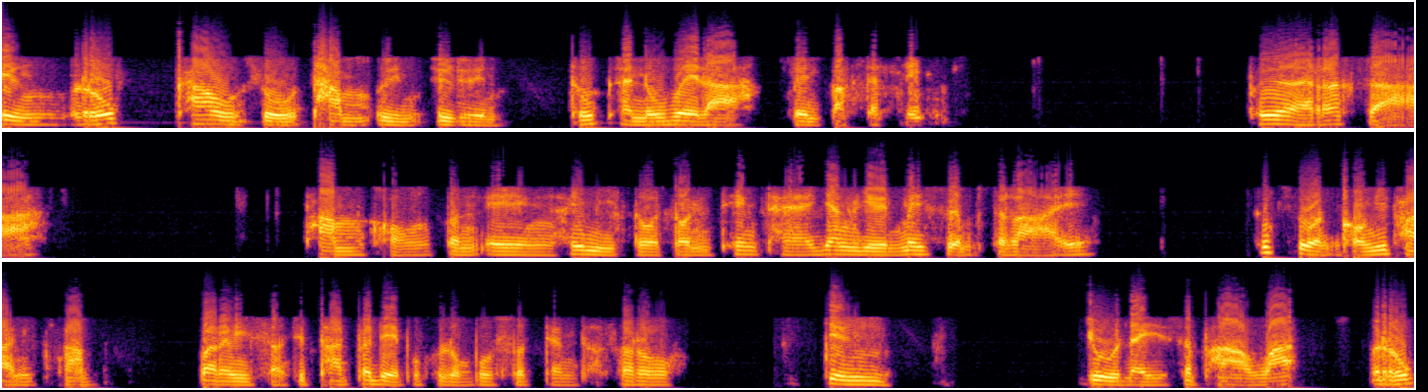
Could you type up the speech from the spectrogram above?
จึงรุกเข้าสู่ธรรมอื่น ๆ ทุกอนุเวลาเป็นปกติเพื่อรักษา ธรรมของตนเองให้มีตัวตนเที่ยงแท้ยั่งยืนไม่เสื่อมสลาย ทุกส่วนของนิพพานความบารมีสังสิทธัตพระเดชพระคุณหลวงปู่สดจันทสโร จึงอยู่ในสภาวะรุก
